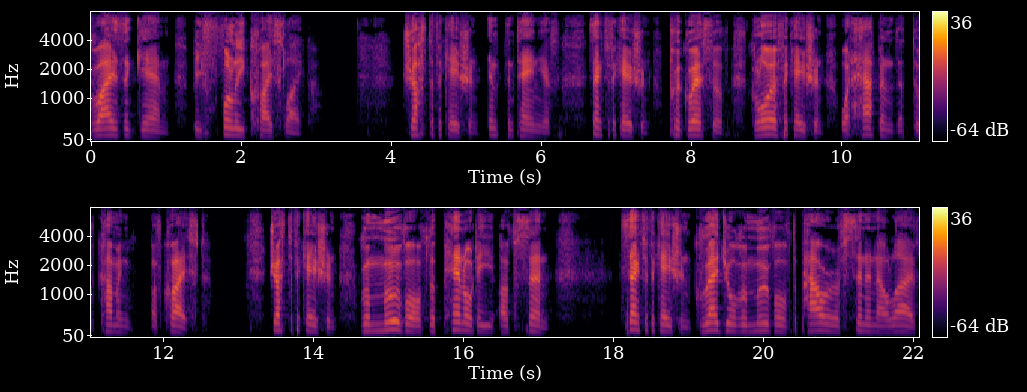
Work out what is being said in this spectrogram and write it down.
rise again, be fully Christ like. Justification, instantaneous. Sanctification, progressive. Glorification, what happens at the coming of Christ. Justification, removal of the penalty of sin sanctification, gradual removal of the power of sin in our lives,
